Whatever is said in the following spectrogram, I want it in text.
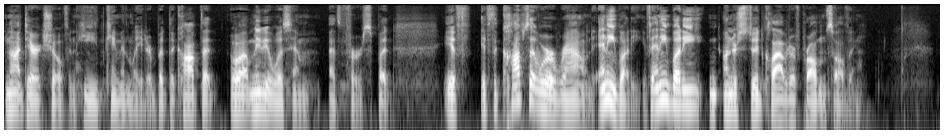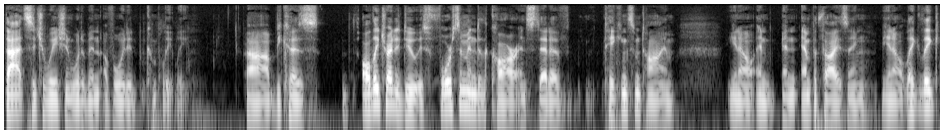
not derek chauvin he came in later but the cop that well maybe it was him at first but if if the cops that were around anybody if anybody understood collaborative problem solving that situation would have been avoided completely uh, because all they try to do is force him into the car instead of taking some time you know, and and empathizing, you know, like like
